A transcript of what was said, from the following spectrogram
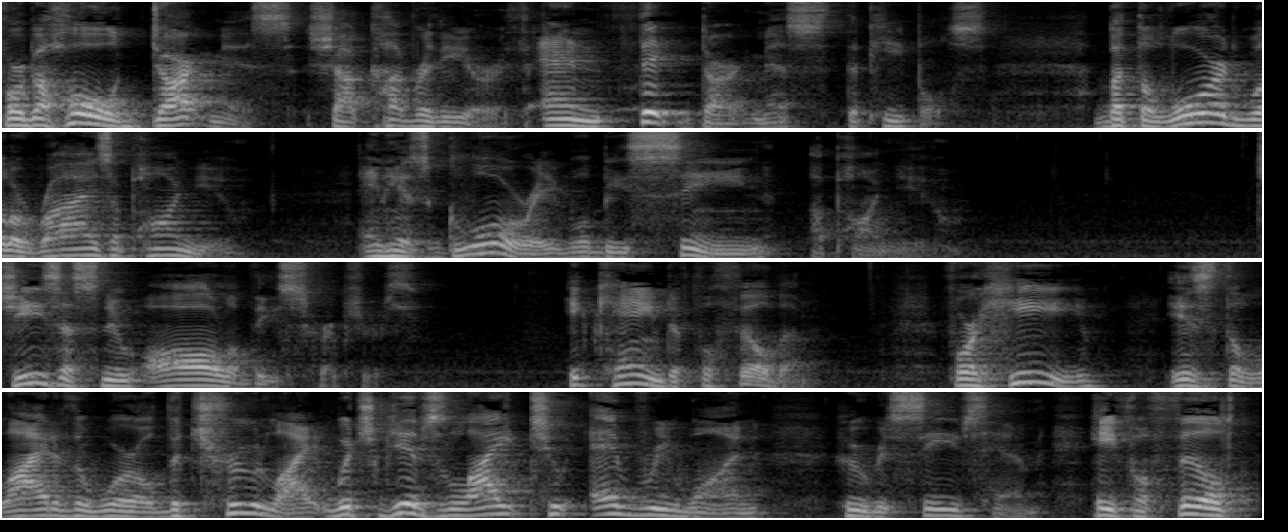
For behold, darkness shall cover the earth, and thick darkness the peoples. But the Lord will arise upon you, and his glory will be seen upon you. Jesus knew all of these scriptures. He came to fulfill them. For he is the light of the world, the true light, which gives light to everyone who receives him. He fulfilled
